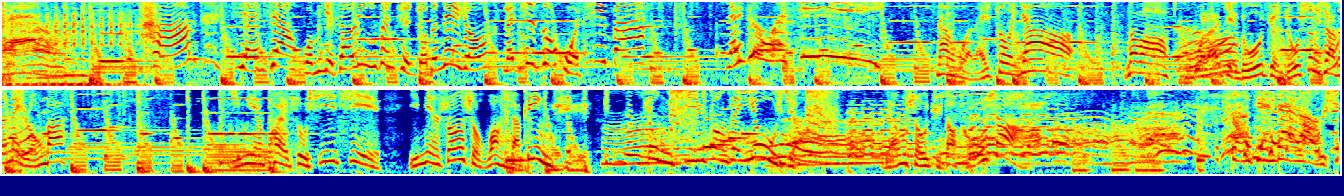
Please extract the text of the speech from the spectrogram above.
啊！好，既然这样，我们也照另一份卷轴的内容来制作火器吧。来做火器。那我来做药。那么我来解读卷轴剩下的内容吧。一面快速吸气，一面双手往下并举，重心放在右脚，两手举到头上。松千代老师，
